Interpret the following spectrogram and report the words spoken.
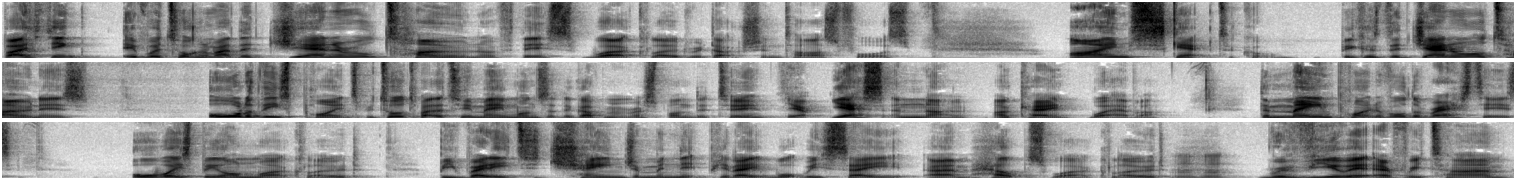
But I think if we're talking about the general tone of this workload reduction task force. I'm skeptical because the general tone is all of these points. We talked about the two main ones that the government responded to. Yep. Yes and no. Okay, whatever. The main point of all the rest is always be on workload. Be ready to change and manipulate what we say um, helps workload. Review it every term.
